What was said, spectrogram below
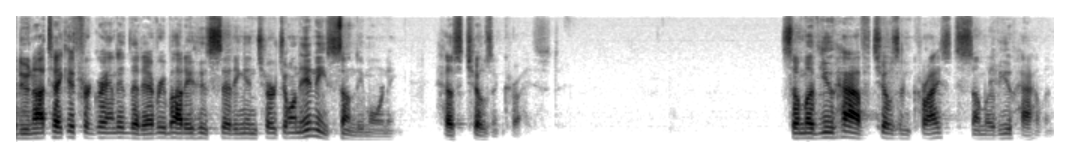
do not take it for granted that everybody who's sitting in church on any Sunday morning has chosen Christ. Some of you have chosen Christ, some of you haven't.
